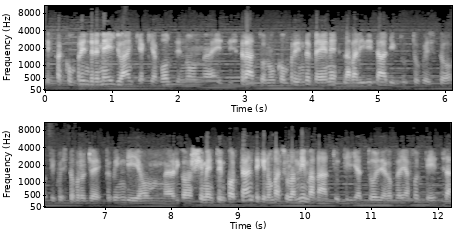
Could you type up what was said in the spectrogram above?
e fa comprendere meglio anche a chi a volte non è distratto, non comprende bene la validità di tutto questo, di questo progetto. Quindi è un riconoscimento importante che non va solo a me ma va a tutti gli attori della Compagnia Fortezza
